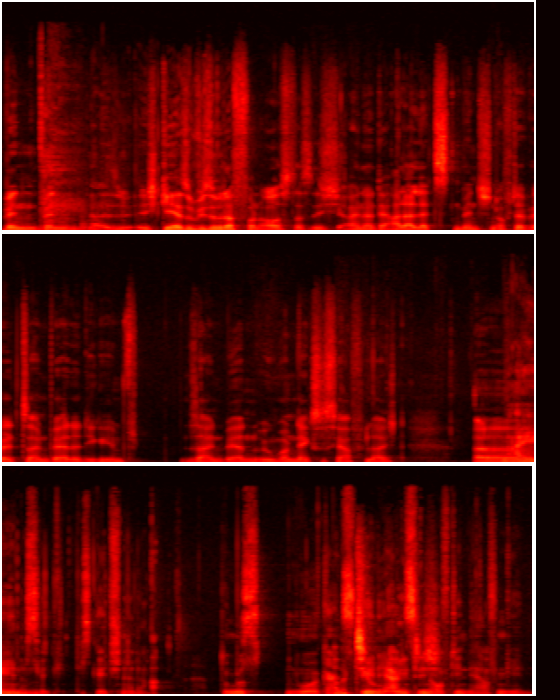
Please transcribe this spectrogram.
wenn, wenn, also ich gehe ja sowieso davon aus, dass ich einer der allerletzten Menschen auf der Welt sein werde, die geimpft sein werden, irgendwann nächstes Jahr vielleicht. Nein, Ähm, das geht, das geht schneller. Du musst nur ganz vielen Ärzten auf die Nerven gehen.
